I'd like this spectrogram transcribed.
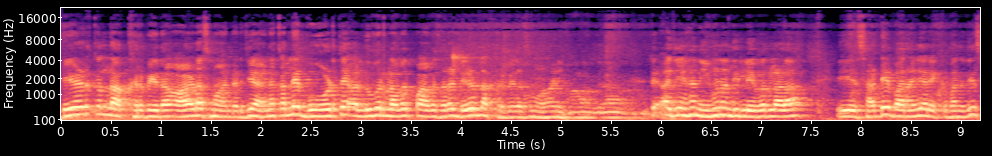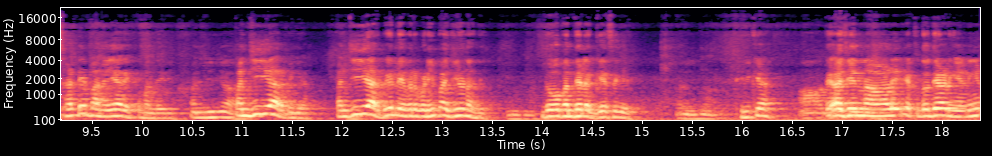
ਡੇਢ ਕੁ ਲੱਖ ਰੁਪਏ ਦਾ ਆ ਜਿਹੜਾ ਸਮਾਨ ਡਰ ਜੀ ਆਇਆ ਨਾ ਕੱਲੇ ਬੋਰਡ ਤੇ ਆਲੂ ਵਰ ਲਵਰ ਪਾ ਕੇ ਸਾਰਾ ਡੇਢ ਲੱਖ ਰੁਪਏ ਦਾ ਸਮਾਨ ਹੀ ਤੇ ਅਜੇ ਹਨੀ ਹੁਣਾਂ ਦੀ ਲੇਬਰ ਲਾਲਾ ਇਹ 12500 ਇੱਕ ਬੰਦੇ ਦੀ 12500 ਇੱਕ ਬੰਦੇ ਦੀ। 5000 25000 ਰੁਪਇਆ 25000 ਰੁਪਏ ਲੇਬਰ ਬਣੀ ਭਾਜੀ ਹੁਣਾਂ ਦੀ। ਦੋ ਬੰਦੇ ਲੱਗੇ ਸੀਗੇ। ਠੀਕ ਹੈ ਤੇ ਅਜੇ ਨਾਲ ਇੱਕ ਦੋ ਦਿਹਾੜੀਆਂ ਨਹੀਂ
